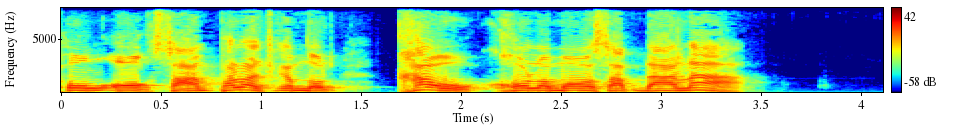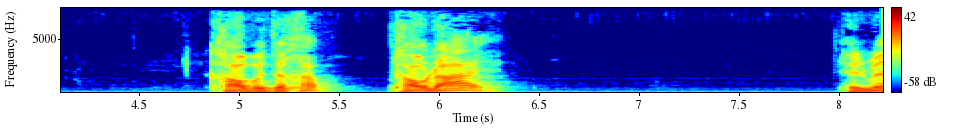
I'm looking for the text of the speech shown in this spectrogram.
ชงออกสามพระราชกำหนด เข้าคอรมอสัปดาห์หน้า เข้าไปเถอะครับ เข้าได้ เห็นไหม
